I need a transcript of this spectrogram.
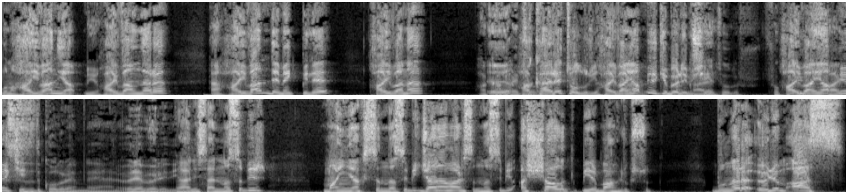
Bunu hayvan yapmıyor. Hayvanlara ha, hayvan demek bile hayvana Hakaret e, olur. hakaret olur. Hayvan yapmıyor ki böyle bir şey. Hakaret olur. Çok Hayvan yapmıyor ki. olur hem de yani. Öyle böyle değil. Yani sen nasıl bir manyaksın, nasıl bir canavarsın, nasıl bir aşağılık bir mahluksun. Bunlara ölüm az.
